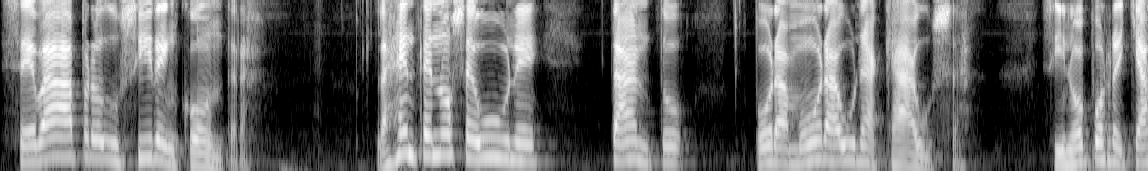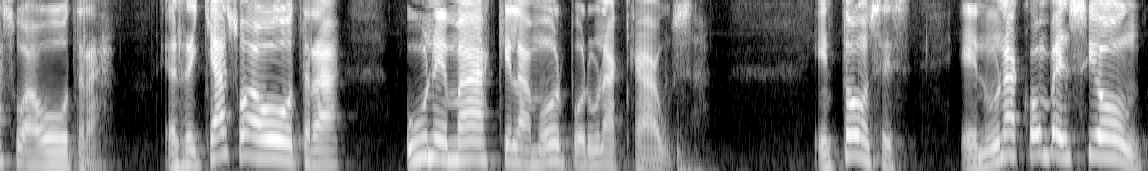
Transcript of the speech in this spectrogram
se va a producir en contra. La gente no se une tanto por amor a una causa, sino por rechazo a otra. El rechazo a otra une más que el amor por una causa. Entonces, en una convención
